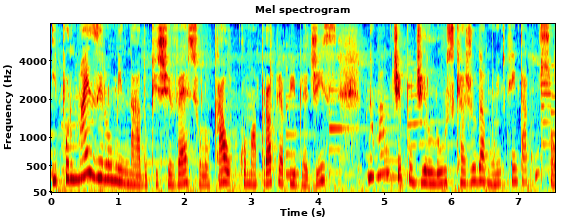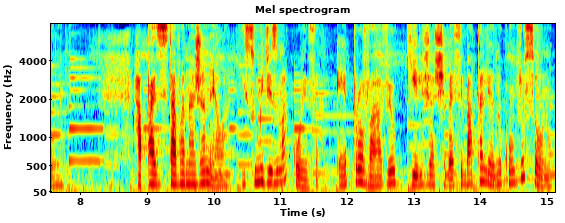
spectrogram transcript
E por mais iluminado que estivesse o local, como a própria Bíblia diz, não é um tipo de luz que ajuda muito quem está com sono. Rapaz estava na janela. Isso me diz uma coisa: é provável que ele já estivesse batalhando contra o sono.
